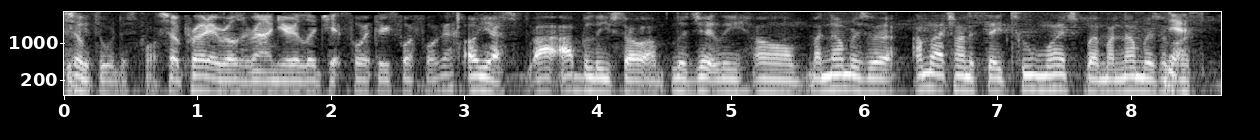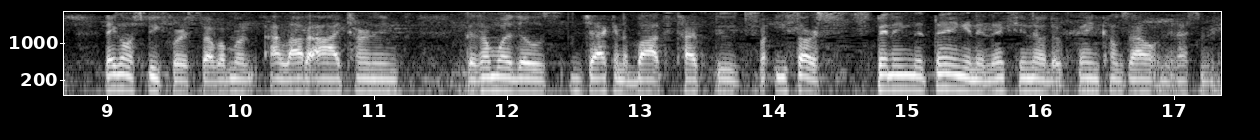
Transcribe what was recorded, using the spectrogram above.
to so, get to this point. So pro day rolls around, you're a legit four three four four guy. Oh yes, I, I believe so. Um, legitly, um, my numbers are. I'm not trying to say too much, but my numbers are. Yeah. Gonna, they're gonna speak for itself. I'm a, a lot of eye turning because I'm one of those jack in the box type dudes. You start spinning the thing, and the next thing you know, the thing comes out, and that's me.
